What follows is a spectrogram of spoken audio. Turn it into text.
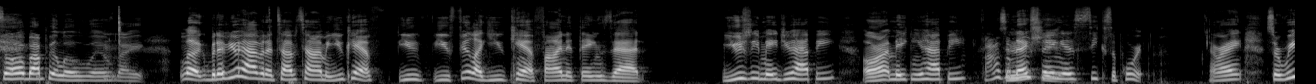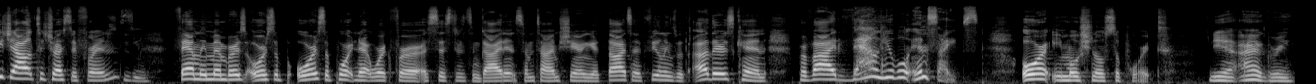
So my pillows. Like Look, but if you're having a tough time and you can't you you feel like you can't find the things that usually made you happy or aren't making you happy, the next thing shit. is seek support. All right? So reach out to trusted friends, family members or or support network for assistance and guidance. Sometimes sharing your thoughts and feelings with others can provide valuable insights or emotional support. Yeah, I agree.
